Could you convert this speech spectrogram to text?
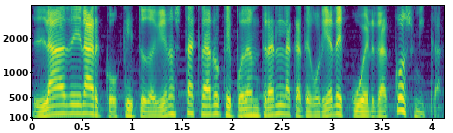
la del arco, que todavía no está claro que pueda entrar en la categoría de cuerda cósmica.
